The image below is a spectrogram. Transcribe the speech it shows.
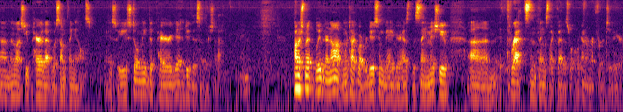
Um, unless you pair that with something else. Okay, so you still need to pair, do this other stuff. Okay? Punishment, believe it or not, when we talk about reducing behavior, has the same issue. Um, threats and things like that is what we're going to refer to here.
